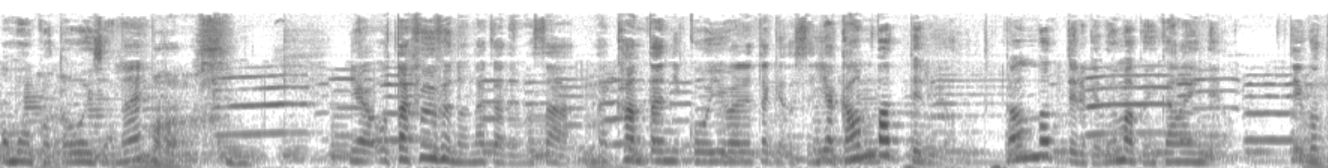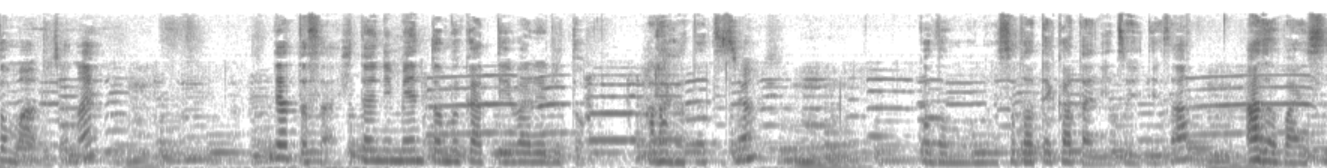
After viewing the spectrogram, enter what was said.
思うこと多いじゃない、ま いやおた夫婦の中でもさ、簡単にこう言われたけどさ「いや頑張ってるよ」頑張ってるけどうまくいかないんだよ。っていうこともあるじゃない、あうん。だったさ人に面と向かって言われると腹が立つじゃん？うん。子子供の育て方についてさうん。アドバイス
